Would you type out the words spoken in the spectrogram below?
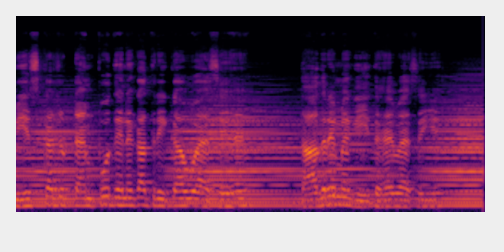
पीस का जो टेंपो देने का तरीका वो ऐसे है। दादरे में गीत है वैसे ये।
